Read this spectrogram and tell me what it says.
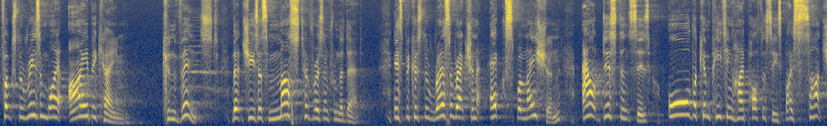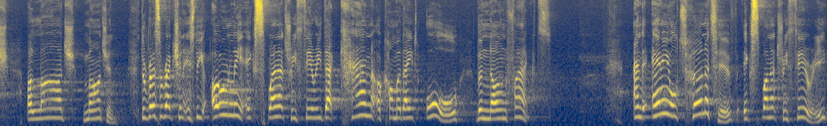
Folks, the reason why I became convinced that Jesus must have risen from the dead, is because the resurrection explanation outdistances all the competing hypotheses by such a large margin. The resurrection is the only explanatory theory that can accommodate all the known facts. And any alternative explanatory theory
